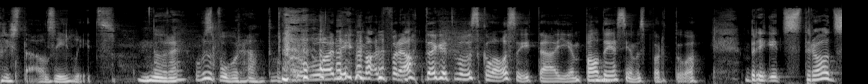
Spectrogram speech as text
kristāla zīlītes. Nu, re, uzbūrām to kroni, manuprāt, tagad mūsu klausītājiem. Paldies jums par to. Brigits Strods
